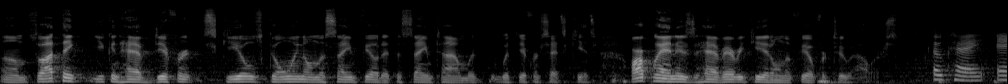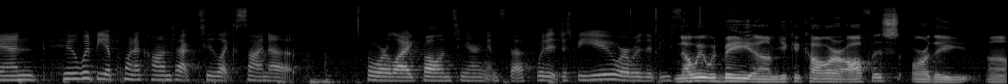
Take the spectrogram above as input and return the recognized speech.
Um, so I think you can have different skills going on the same field at the same time with, with different sets of kids. Our plan is to have every kid on the field for two hours. okay, and who would be a point of contact to like sign up for like volunteering and stuff? Would it just be you, or would it be? No, it would be, um, you could call our office, or the, uh,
